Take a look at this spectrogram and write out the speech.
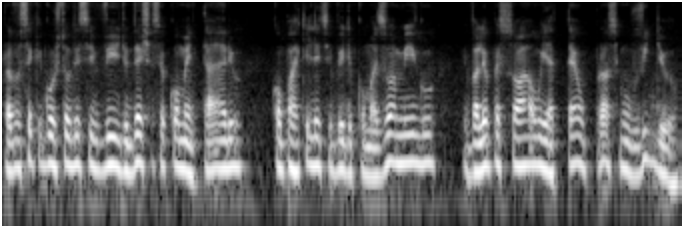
Para você que gostou desse vídeo, deixa seu comentário, compartilhe esse vídeo com mais um amigo. E valeu pessoal e até o próximo vídeo.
